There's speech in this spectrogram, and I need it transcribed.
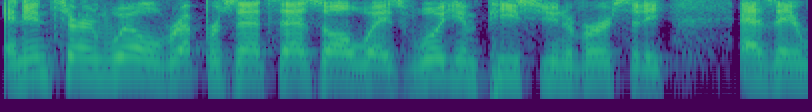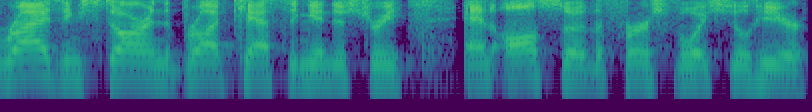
And intern Will represents, as always, William Peace University as a rising star in the broadcasting industry and also the first voice you'll hear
